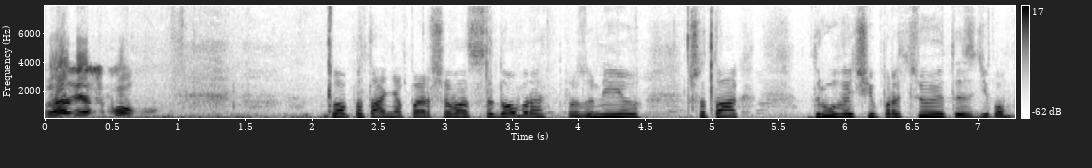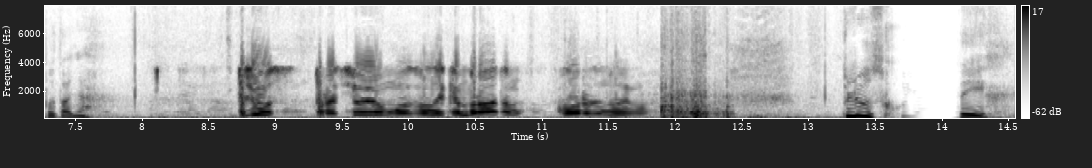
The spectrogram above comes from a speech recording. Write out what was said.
На зв'язку. Два питання. Перше, у вас все добре? Розумію, що так. Друге, чи працюєте з діпом питання? Плюс працюємо з великим братом, координуємо. Плюс хуй їх.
